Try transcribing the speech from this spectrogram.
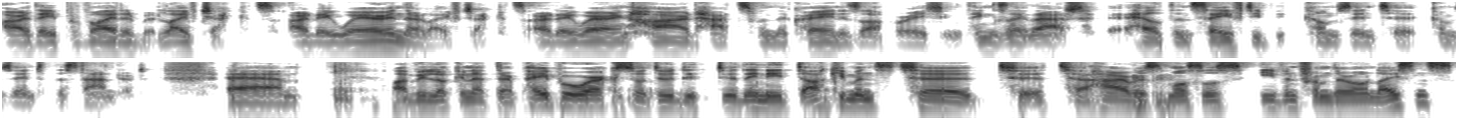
Are they provided with life jackets? Are they wearing their life jackets? Are they wearing hard hats when the crane is operating? Things like that. Health and safety comes into comes into the standard. Um, I'll be looking at their paperwork. So do they, do they need documents to to, to harvest mussels even from their own license?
